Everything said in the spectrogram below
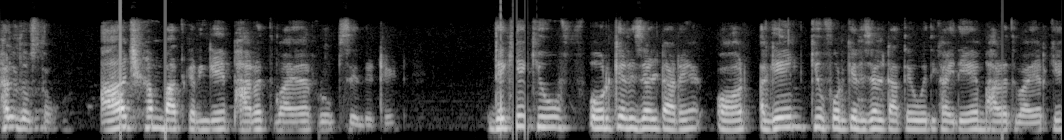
हेलो दोस्तों, आज हम बात करेंगे भारत वायर ग्रुप से रिलेटेड देखिए Q4 के रिज़ल्ट आ रहे हैं और अगेन Q4 के रिज़ल्ट आते हुए दिखाई दिए भारत वायर के।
